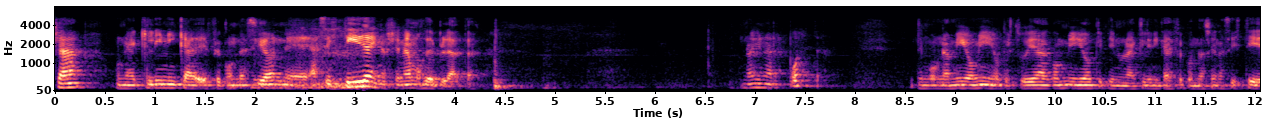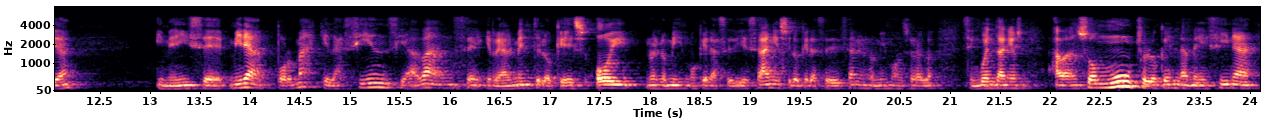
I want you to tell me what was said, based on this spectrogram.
ya una clínica de fecundación eh, asistida y nos llenamos de plata. No hay una respuesta. Tengo un amigo mío que estudia conmigo que tiene una clínica de fecundación asistida y me dice, mira, por más que la ciencia avance y realmente lo que es hoy no es lo mismo que era hace 10 años y lo que era hace 10 años es lo mismo que hace 50 años, avanzó mucho lo que es la medicina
